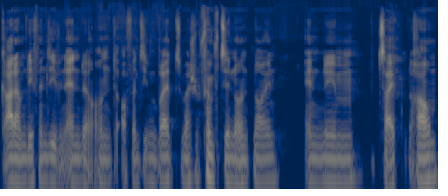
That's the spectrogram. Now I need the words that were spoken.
gerade am defensiven Ende und offensiven Brett, zum Beispiel 15 und 9 in dem Zeitraum.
